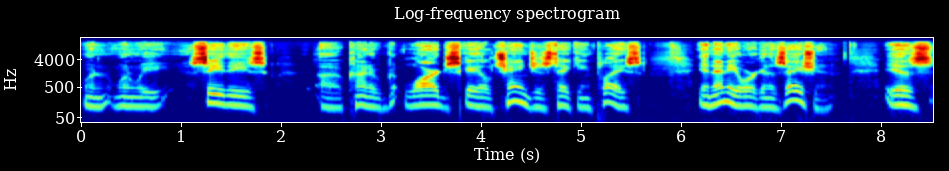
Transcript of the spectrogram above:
when when we see these uh, kind of large scale changes taking place in any organization is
